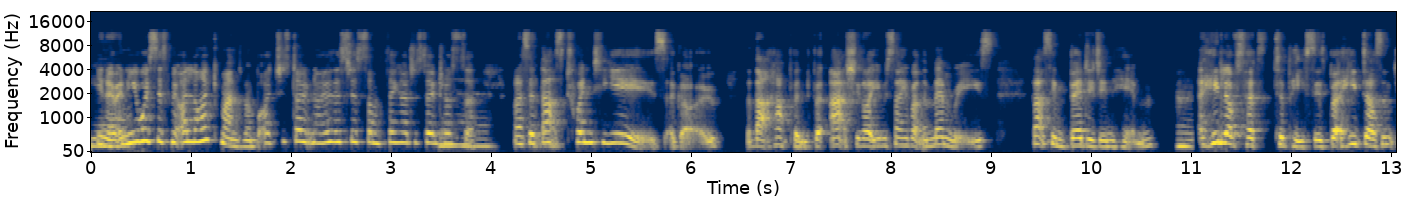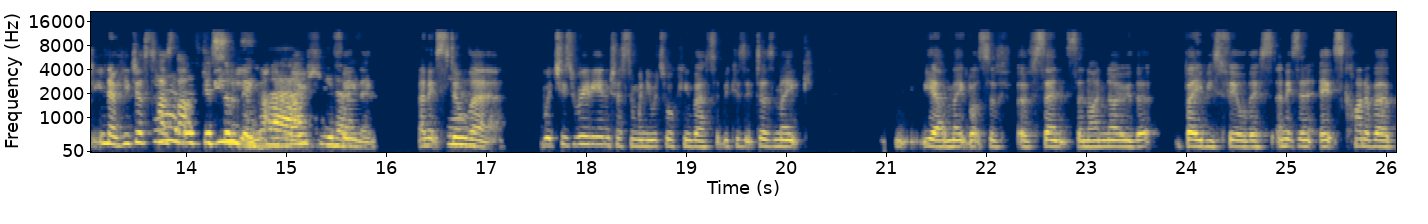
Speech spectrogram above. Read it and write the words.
Yeah. You know, and he always says to me, I like Amanda, but I just don't know. There's just something I just don't trust yeah. her. And I said, That's 20 years ago that that happened. But actually, like you were saying about the memories, that's embedded in him. Mm. He loves her to pieces, but he doesn't, you know, he just has that just feeling, that there, emotional you know. feeling. And it's still there, which is really interesting when you were talking about it because it does make yeah make lots of, of sense and i know that babies feel this and it's a, it's kind of a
